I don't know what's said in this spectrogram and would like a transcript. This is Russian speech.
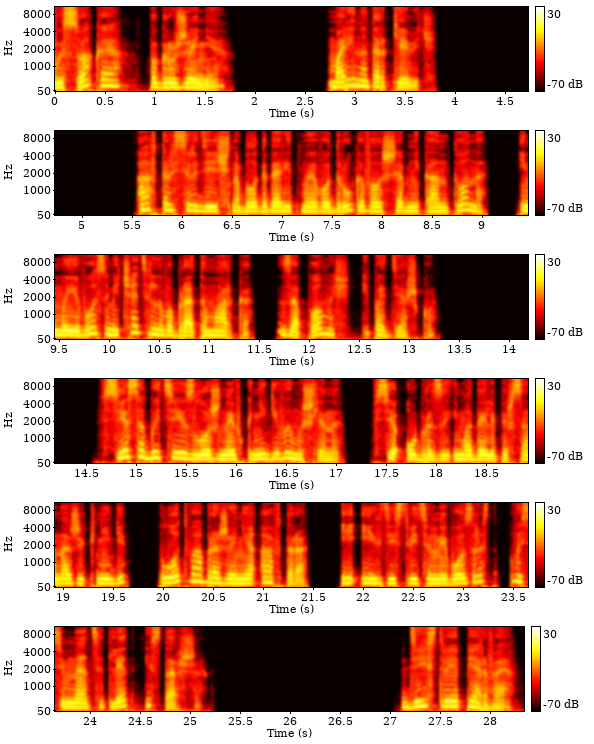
Высокое погружение. Марина Даркевич. Автор сердечно благодарит моего друга, волшебника Антона, и моего замечательного брата Марка за помощь и поддержку. Все события, изложенные в книге, вымышлены. Все образы и модели персонажей книги – плод воображения автора, и их действительный возраст – 18 лет и старше. Действие первое.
